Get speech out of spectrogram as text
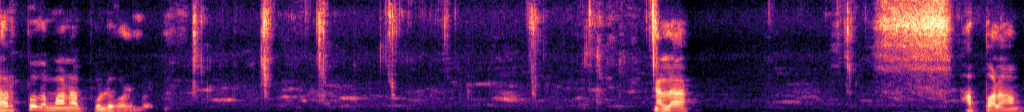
அற்புதமான பூண்டு குழம்பு. நல்லா அப்பளம்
